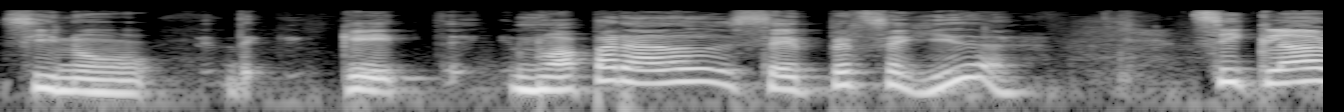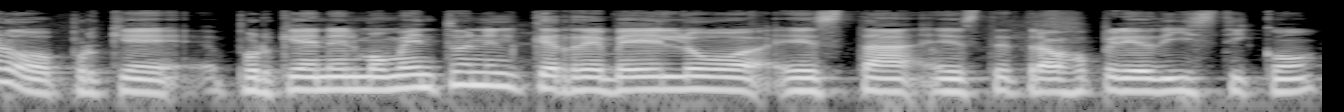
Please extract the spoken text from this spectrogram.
sino que no ha parado de ser perseguida. Sí, claro, porque, porque en el momento en el que revelo esta, este trabajo periodístico,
